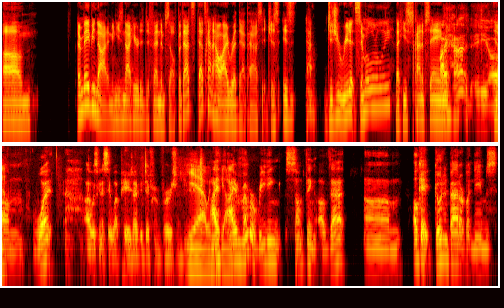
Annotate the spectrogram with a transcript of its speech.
Um and maybe not. I mean, he's not here to defend himself, but that's that's kind of how I read that passage. Is is did you read it similarly? That he's kind of saying I had a um yeah. what I was going to say what page. I have a different version. Yeah, I I remember reading something of that. Um okay, good and bad are but names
